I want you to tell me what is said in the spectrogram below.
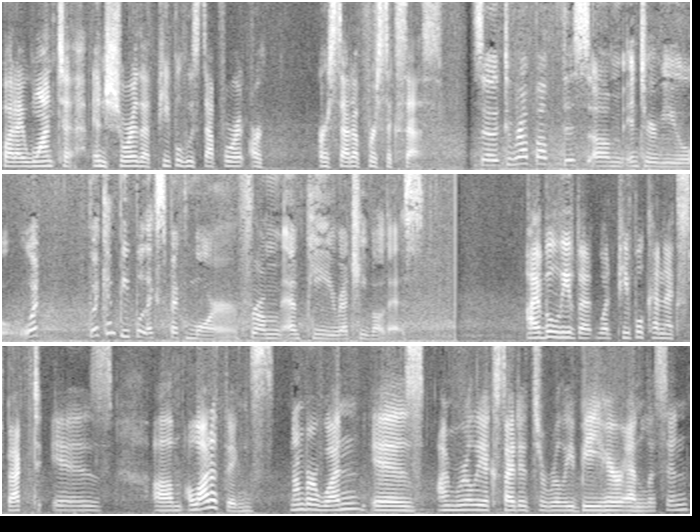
but I want to ensure that people who step for it are, are set up for success. So, to wrap up this um, interview, what, what can people expect more from MP Rechie Valdez? I believe that what people can expect is um, a lot of things. Number one is I'm really excited to really be here and listen.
